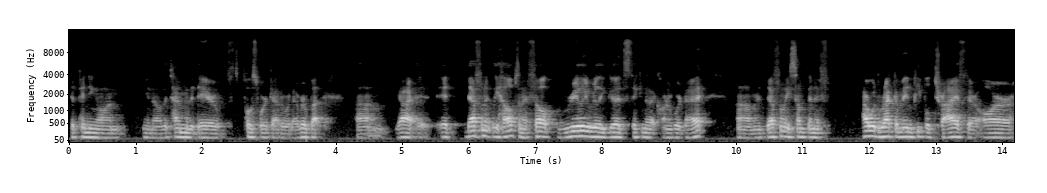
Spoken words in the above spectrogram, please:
depending on you know the time of the day or post workout or whatever. But um, yeah, it, it, definitely helps, and I felt really really good sticking to that carnivore diet. Um, definitely something if I would recommend people try if there are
